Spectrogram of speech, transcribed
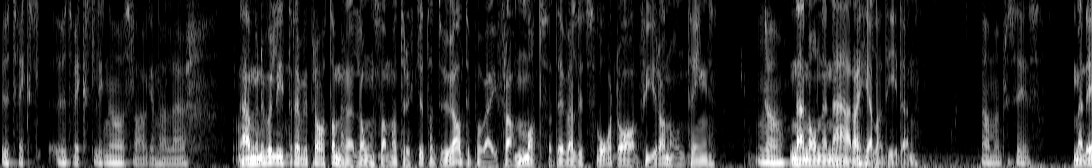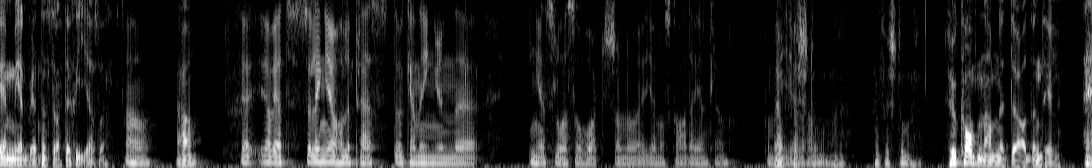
utväx, utväxling av slagen heller. Nej men det var lite det vi pratade om med det här långsamma trycket. Att du är alltid på väg framåt. Så det är väldigt svårt att avfyra någonting Ja, när någon är nära hela tiden. ja men precis. Men det är en medveten strategi alltså. Ja. Ja. Jag, jag vet, så länge jag håller press då kan ingen, eh, ingen slå så hårt som att göra någon skada egentligen. På mig Jag förstår. Jag förstår. Hur kom namnet Döden till?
